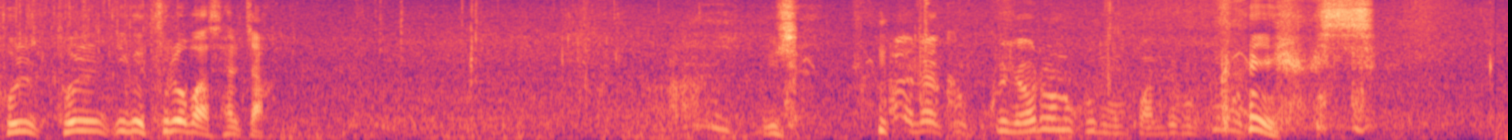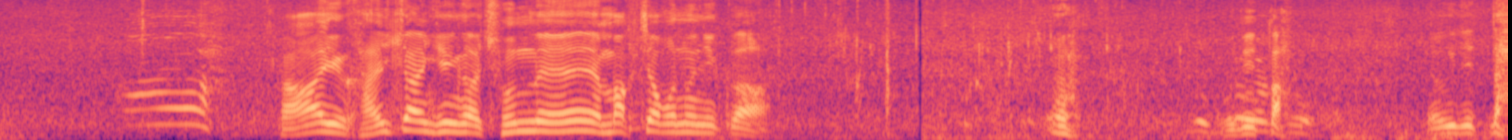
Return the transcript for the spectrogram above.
돌, 돌, 이거 들어봐, 살짝. 이씨, 아, 나 그, 그 열어놓고도 못 봤는데, 그거. 이거, 씨. 아, 이거 가죽 안기니까 좋네. 막 잡아놓으니까. 어디 있다? 여기 있다.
